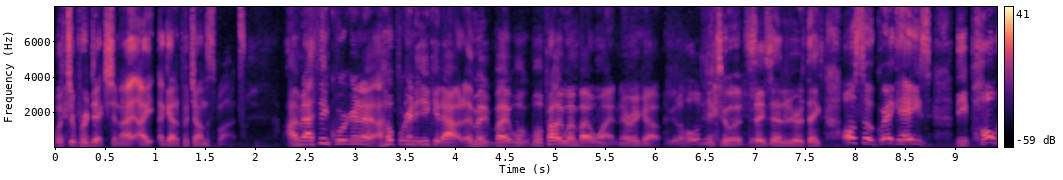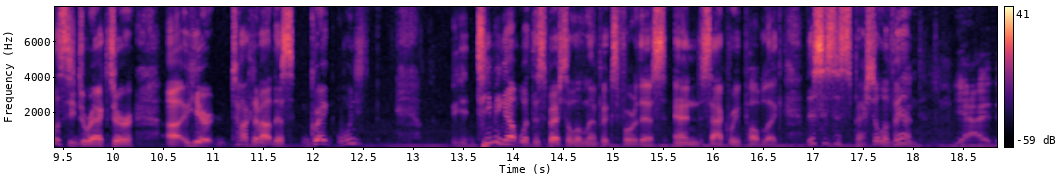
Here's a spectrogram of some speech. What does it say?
what's your prediction? I I, I got to put you on the spot. I mean, I think we're gonna. I hope we're gonna eke it out. I mean, by, we'll, we'll, probably win by one. There we go. We're gonna hold you to it. Say, Senator, thanks. Also, Greg Hayes, the policy director, uh, here talking about this. Greg, when you, teaming up with the Special Olympics for this and Sac Republic, this is a special event. Yeah, it,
